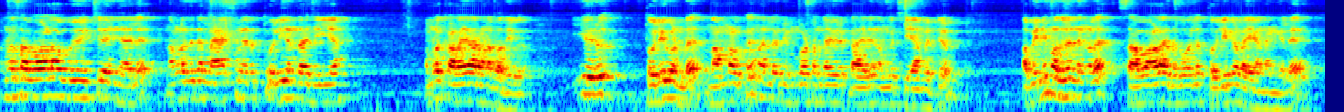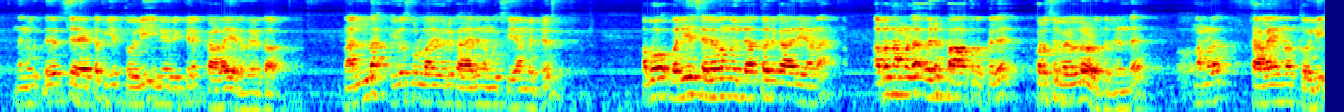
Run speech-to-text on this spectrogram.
നമ്മൾ സവാള ഉപയോഗിച്ച് കഴിഞ്ഞാൽ നമ്മളതിന്റെ മാക്സിമം തൊലി എന്താ ചെയ്യുക? നമ്മൾ കളയാറാണ് പതിവ്. ഈ ഒരു തൊലി കൊണ്ട് നമ്മൾക്ക് നല്ലൊരു ഇമ്പോർട്ടന്റ് ആയ ഒരു കാര്യം നമുക്ക് ചെയ്യാൻ പറ്റും. അപ്പോൾ ഇനി മുതൽ നിങ്ങൾ സവാള ഇതുപോലെ തൊലി കളയുകയാണെങ്കിൽ നിങ്ങൾ തീർച്ചയായിട്ടും ഈ തൊലി ഇനി ഒരിക്കലും കളയരുത് കേട്ടോ. നല്ല യൂസ്ഫുള്ളായ ഒരു കാര്യം നമുക്ക് ചെയ്യാൻ പറ്റും. അപ്പോൾ വലിയ ചിലവൊന്നും ഇല്ലാത്ത ഒരു കാര്യമാണ് അപ്പോൾ നമ്മൾ ഒരു പാത്രത്തിൽ കുറച്ച് വെള്ളം എടുത്തിട്ടുണ്ട്. നമ്മൾ കളയുന്ന തൊലി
